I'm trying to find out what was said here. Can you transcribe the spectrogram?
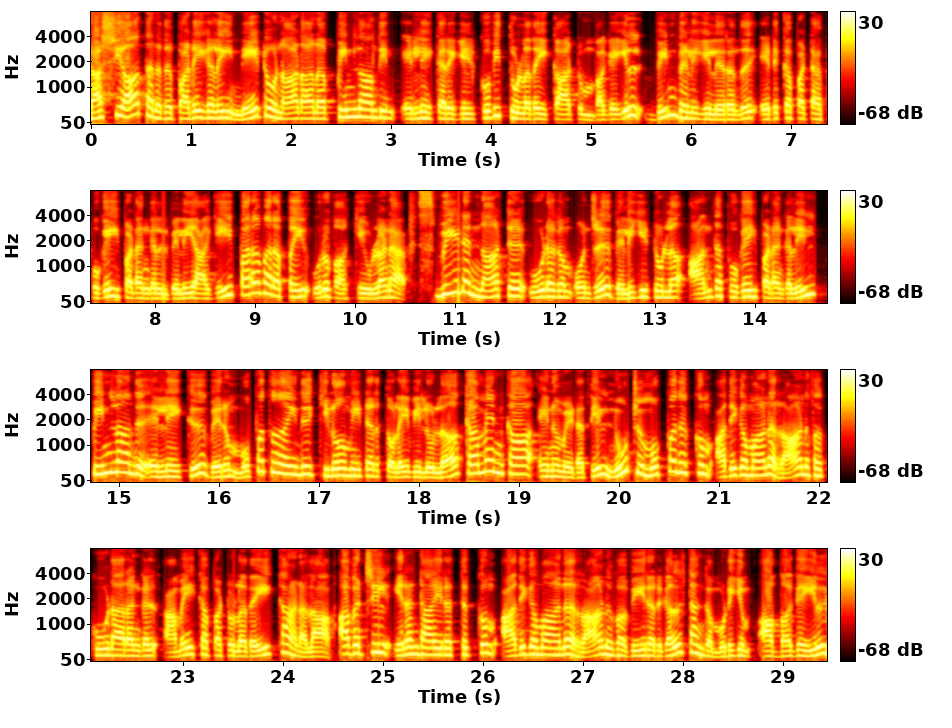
ரஷ்யா தனது படைகளை நேட்டோ நாடான பின்லாந்தின் எல்லைக்கரையில் குவித்துள்ளதை காட்டும் வகையில் விண்வெளியிலிருந்து எடுக்கப்பட்ட புகைப்படங்கள் வெளியாகி பரபரப்பை உருவாக்கியுள்ளன. ஸ்வீடன் நாட்டு ஊடகம் ஒன்று வெளியிட்டுள்ள அந்த புகைப்படங்களில் பின்லாந்து எல்லைக்கு வெறும் முப்பத்தி ஐந்து கிலோமீட்டர் தொலைவில் உள்ள கமென்கா எனும் இடத்தில் நூற்று முப்பதுக்கும் அதிகமான ராணுவ கூடாரங்கள் அமைக்கப்பட்டுள்ளதை காணலாம். அவற்றில் இரண்டாயிரத்துக்கும் அதிகமான ராணுவ வீரர்கள் தங்க முடியும். அவ்வகையில்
